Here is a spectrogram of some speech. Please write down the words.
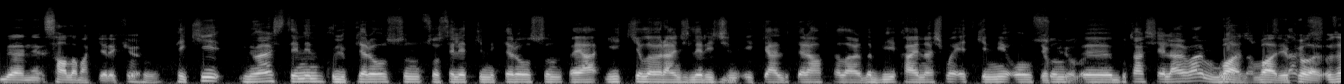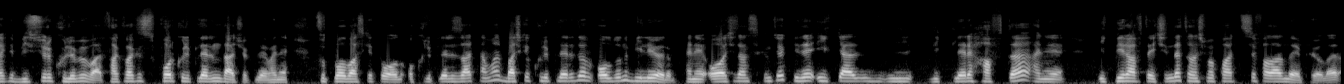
yani sağlamak gerekiyor. Hı hı. Peki üniversitenin kulüpleri olsun, sosyal etkinlikleri olsun veya ilk yıl öğrencileri için ilk geldikleri haftalarda bir kaynaşma etkinliği olsun. E, bu tarz şeyler var mı? Var, Bunlardan var yapıyorlar. misin? Özellikle bir sürü kulübü var. Farklı farklı spor kulüplerini daha çok biliyorum. Hani futbol, basketbol o kulüpleri zaten var. Başka kulüpleri de olduğunu biliyorum. Hani o açıdan sıkıntı yok. Bir de ilk geldikleri hafta hani ilk bir hafta içinde tanışma partisi falan da yapıyorlar.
